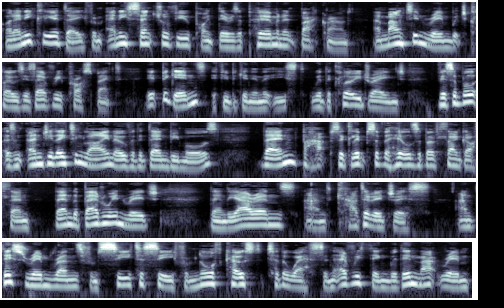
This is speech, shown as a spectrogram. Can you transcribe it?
On any clear day, from any central viewpoint, there is a permanent background, a mountain rim which closes every prospect. It begins, if you begin in the east, with the Clwyd Range, visible as an undulating line over the Denby Moors, then perhaps a glimpse of the hills above Llangollen, then the Berwyn Ridge, then the Arrans and Cader Idris. And this rim runs from sea to sea, from north coast to the west, and everything within that rim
